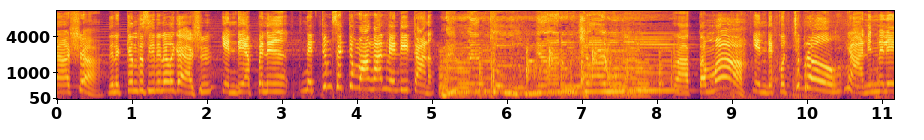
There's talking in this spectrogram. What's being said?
ക്യാഷാ നിനക്കെന്ത് സീനിനാണ് ക്യാഷ് എന്റെ അപ്പന് നെറ്റും സെറ്റും വാങ്ങാൻ വേണ്ടിയിട്ടാണ്. റാത്തമ്മ എന്റെ കൊച്ചു ബ്രോ ഞാൻ ഇന്നലെ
